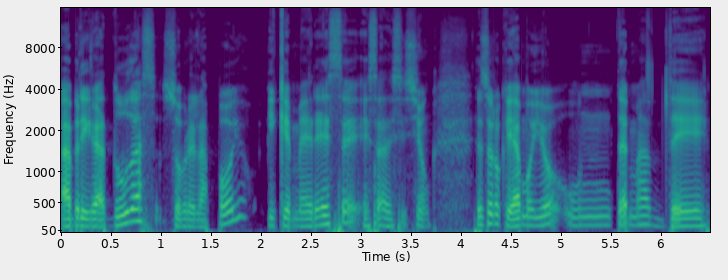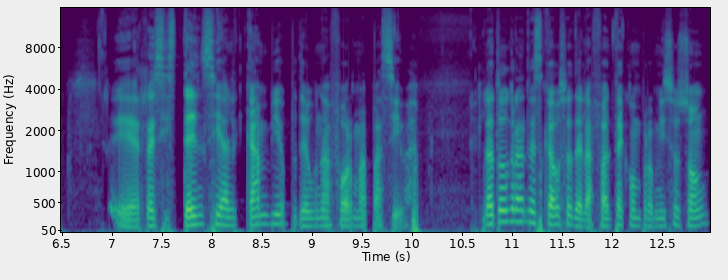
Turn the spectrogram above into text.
abriga dudas sobre el apoyo y que merece esa decisión. Eso es lo que llamo yo un tema de eh, resistencia al cambio de una forma pasiva. Las dos grandes causas de la falta de compromiso son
